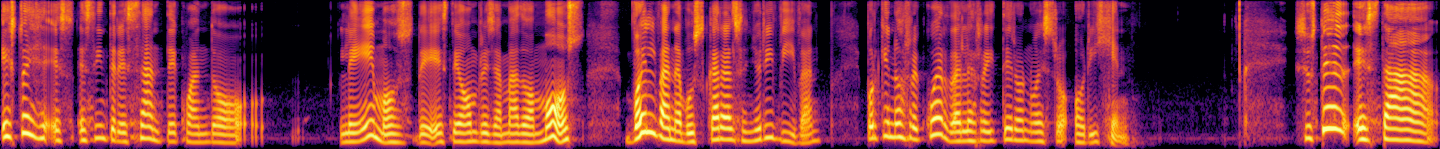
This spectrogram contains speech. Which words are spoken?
esto es, es, interesante cuando leemos de este hombre llamado Amós, vuelvan a buscar al Señor y vivan, porque nos recuerda, les reitero, nuestro origen. Si usted está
